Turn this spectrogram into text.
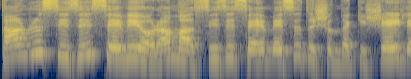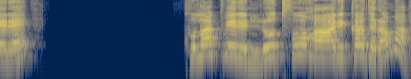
Tanrı sizi seviyor ama sizi sevmesi dışındaki şeylere kulak verin. Lütfu harikadır ama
